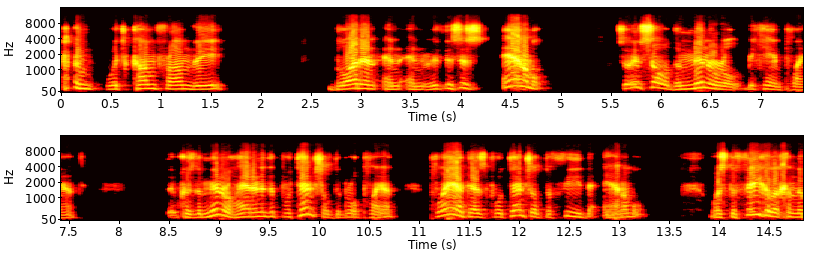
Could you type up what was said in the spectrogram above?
which come from the blood and, and, and this is animal. So if so, the mineral became plant because the mineral had in it the potential to grow plant. Plant has potential to feed the animal. Was the fegelach and the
